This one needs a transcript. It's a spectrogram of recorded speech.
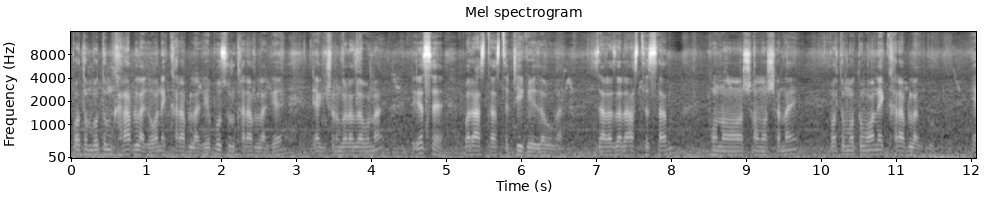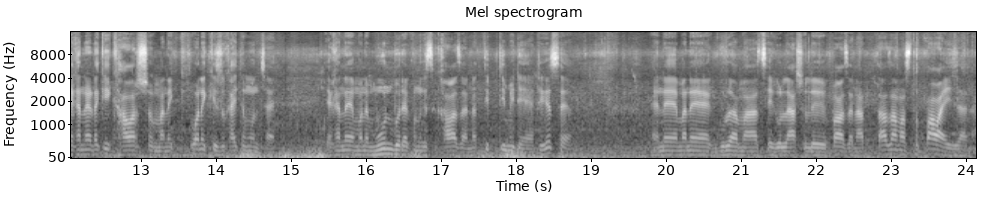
প্রথম প্রথম খারাপ লাগে, অনেক খারাপ লাগে, প্রচুর খারাপ লাগে টেনশন করা যাব না, ঠিক আছে? পরে আস্তে আস্তে ঠিক হয়ে যাব গা। যারা যারা আসতে চান, কোনো সমস্যা নাই, প্রথম প্রথম অনেক খারাপ লাগবো। এখানে এটা কি খাওয়ার মানে অনেক কিছু খাইতে মন চায়। এখানে মানে মন ভরে কোনো কিছু খাওয়া যায় না, তৃপ্তি মিটে, ঠিক আছে? এনে মানে গুড়া মাছ এগুলো আসলে পাওয়া যায় না তাজা মাছ তো পাওয়াই যায় না।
